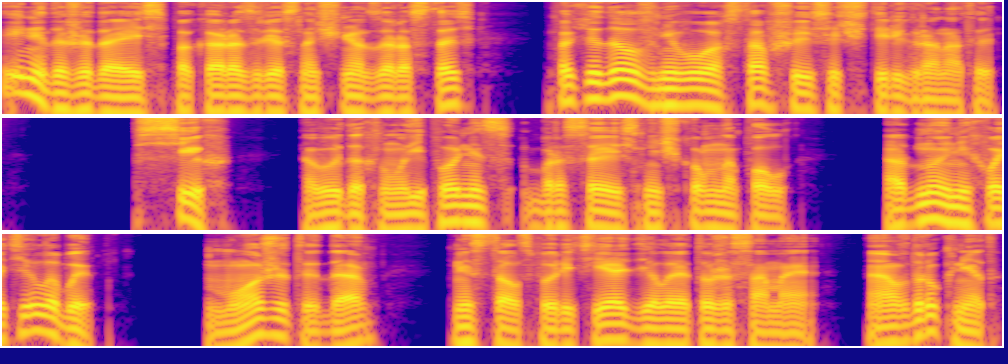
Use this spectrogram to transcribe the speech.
И, не дожидаясь, пока разрез начнет зарастать, покидал в него оставшиеся четыре гранаты. «Псих!» — выдохнул японец, бросаясь ничком на пол. «Одной не хватило бы?» «Может и да», — не стал спорить я, делая то же самое. «А вдруг нет?»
